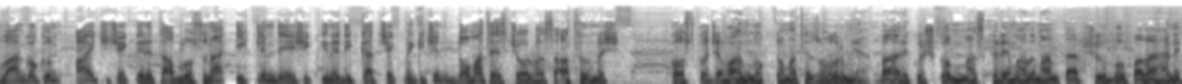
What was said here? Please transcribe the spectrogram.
Van Gogh'un ay çiçekleri tablosuna iklim değişikliğine dikkat çekmek için domates çorbası atılmış. Koskoca Van Gogh domates olur mu ya? Bari kuşkonmaz, kremalı mantar, şu bu falan hani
